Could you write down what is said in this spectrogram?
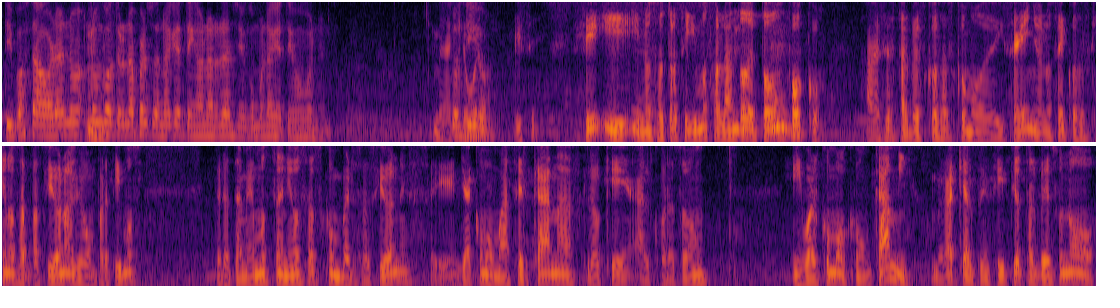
Tipo hasta ahora no, no encontré una persona que tenga una relación como la que tengo con él. Mira Contigo. bueno. Y sí, sí, y, y nosotros seguimos hablando de todo un poco. A veces tal vez cosas como de diseño, no sé, cosas que nos apasionan, que compartimos. Pero también hemos tenido esas conversaciones eh, ya como más cercanas, creo que al corazón. Igual como con Cami, ¿verdad? Que al principio tal vez uno,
